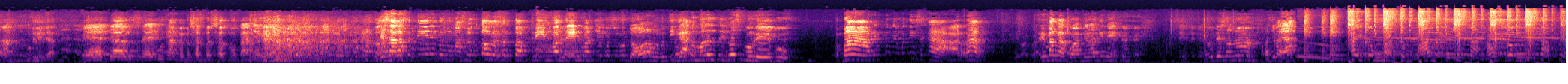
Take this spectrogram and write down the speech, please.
Hah? Kok beda? Beda, lu seribu nih sampai besar-besar mukanya ya. ya salah sendiri, gua mau masuk tol, lu stop, train one, train one, ya gua suruh dorong, lu bertiga. kemarin terima sepuluh ribu. Kemarin kan yang penting sekarang. Terima nggak? Gua ambil lagi nih. Ya udah sono. Makasih Pak ya. Hai teman-teman, kita nongkrong di kafe.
